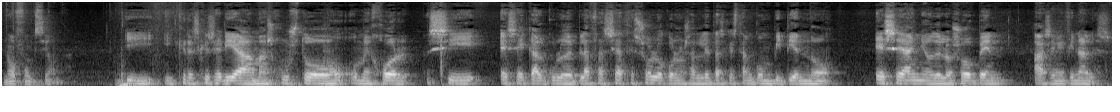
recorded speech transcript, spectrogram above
no funciona. ¿Y, y crees que sería más justo o mejor si ese cálculo de plazas se hace solo con los atletas que están compitiendo ese año de los Open a semifinales?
